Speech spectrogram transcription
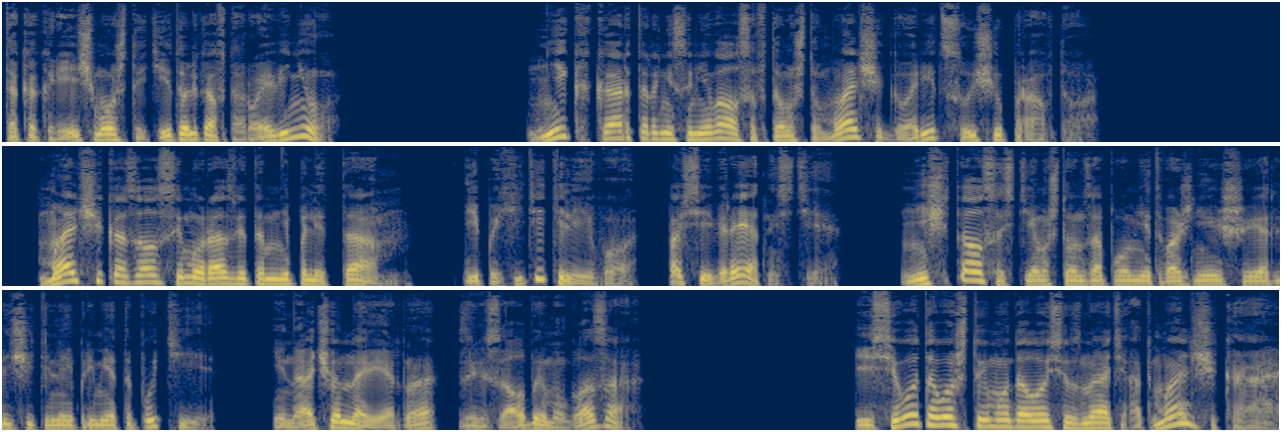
так как речь может идти только о второй авеню. Ник Картер не сомневался в том, что мальчик говорит сущую правду. Мальчик казался ему развитым не по летам, и похитители его, по всей вероятности, не считался с тем, что он запомнит важнейшие отличительные приметы пути, иначе он, наверное, завязал бы ему глаза. Из всего того, что ему удалось узнать от мальчика,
